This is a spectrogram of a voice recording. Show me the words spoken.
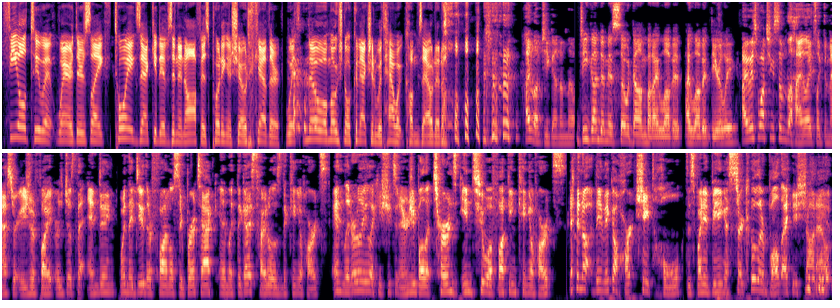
feel to it where there's like toy executives in an office putting a show together with no emotional connection with how it comes out at all. I love G Gundam though. G Gundam is so dumb, but I love it. I love it dearly. I was watching some of the highlights, like the Master Asia fight, or just the ending when they do their final super attack, and like the guy's title is the King of Hearts, and literally like he shoots an energy ball that turns into a fucking King of Hearts, and uh, they make a heart shaped hole despite it being a circular ball that he shot out.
